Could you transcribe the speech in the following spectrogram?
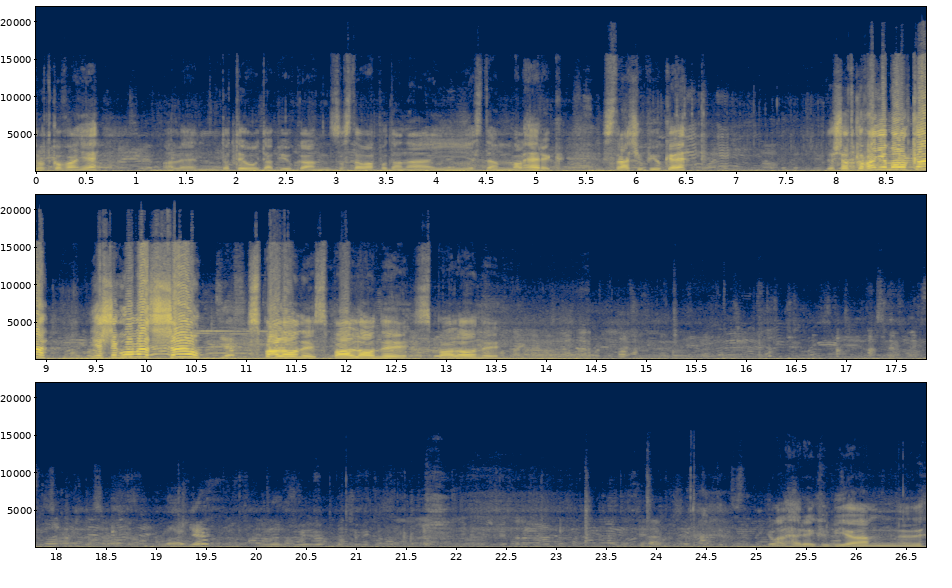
Środkowanie, ale do tyłu ta piłka została podana i jest tam Malherek. Stracił piłkę. Dośrodkowanie Molka! Jeszcze głowa, strzał! Spalony, spalony, spalony. Malherek wybija, y,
